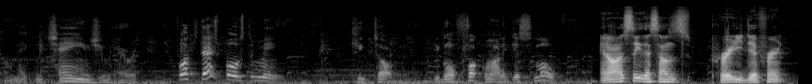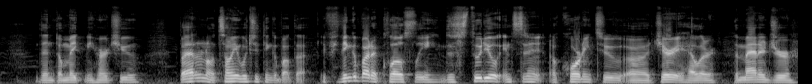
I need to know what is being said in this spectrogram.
Don't make me change you, Eric. Fuck's that supposed to mean? Keep talking. You're gonna fuck around and get smoked. and honestly that sounds pretty different than Don't Make Me Hurt You. But I don't know, tell me what you think about that. If you think about it closely, the studio incident, according to uh, Jerry Heller, the manager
